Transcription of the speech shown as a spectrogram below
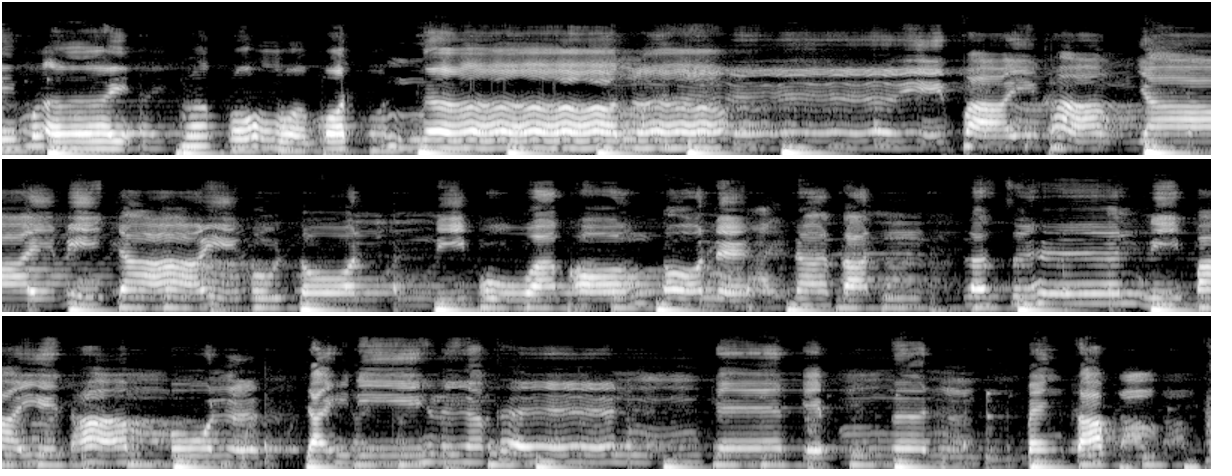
ยเมยเพราะกลัวหมดเงินฝ่ายข้างยายมีใจกุศลนี่ผัวของตนนาตันละเสืนนี่ไปทำบุญ ใจดีเลือเกินแกเก็บเงิน แบ่งทรัพย์ท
